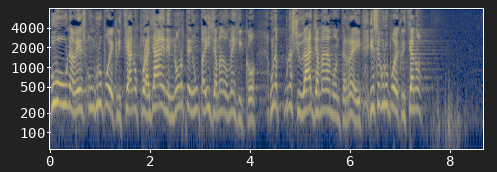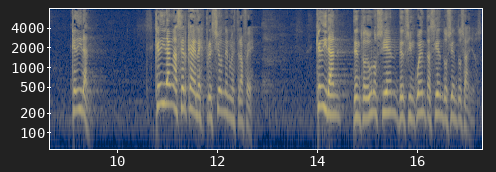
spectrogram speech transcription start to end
Hubo una vez un grupo de cristianos por allá en el norte de un país llamado México, una, una ciudad llamada Monterrey, y ese grupo de cristianos, ¿qué dirán? ¿Qué dirán acerca de la expresión de nuestra fe? ¿Qué dirán dentro de unos 100, de 50, 100, 200 años?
